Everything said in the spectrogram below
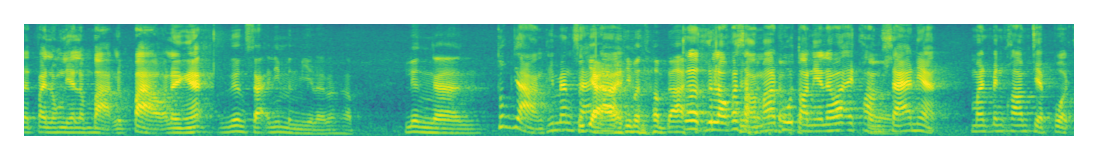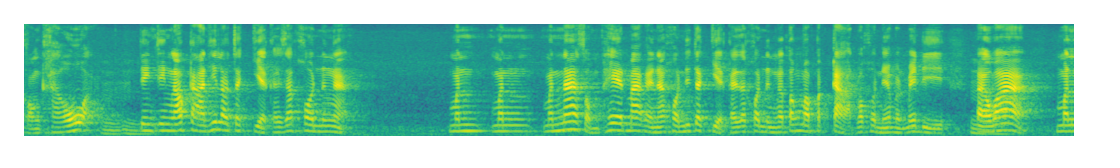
จะไปโรงเรียนลำบากหรือเปล่าอะไรเงี้ย เรื่องแซะนี่มันมีอะไรบ้างครับ เรื่องงานทุกอย่างที่แม่งทุกแซะอย่างได้ ที่มันทำได้ ก็คือเราก็สามารถพูดตอนนี้แล้วว่าไอ้ความเออแซะเนี่ยมันเป็นความเจ็บปวดของเขาอะอืมอืม จริง ๆ แล้วการที่เราจะเกลียดใครสักคนหนึ่งอะมันมันมันน่าสมเพชมากเลยนะ คนที่จะเกลียดใครสักคนหนึ่งเราต้องมาประกาศว่าคนนี้มันไม่ดีแปลว่ามัน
